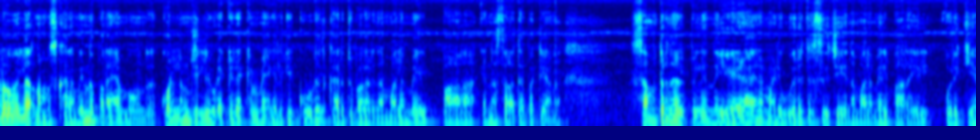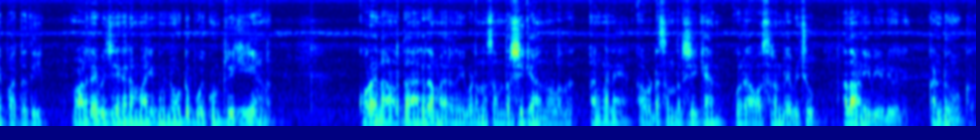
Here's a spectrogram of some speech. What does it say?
ഹലോ എല്ലാവർക്കും നമസ്കാരം. ഇന്ന് പറയാൻ പോകുന്നത് കൊല്ലം ജില്ലയുടെ കിഴക്കൻ മേഖലയ്ക്ക് കൂടുതൽ കരുത്തു പകരുന്ന മലമേൽ പാറ എന്ന സ്ഥലത്തെ പറ്റിയാണ്. സമുദ്രനിരപ്പിൽ നിന്ന് ഏഴായിരം അടി ഉയരത്തിൽ സ്ഥിതി ചെയ്യുന്ന മലമേൽ പാറയിൽ ഒരുക്കിയ പദ്ധതി വളരെ വിജയകരമായി മുന്നോട്ട് പോയിക്കൊണ്ടിരിക്കുകയാണ്. കുറേ നാളത്തെ ആഗ്രഹമായിരുന്നു ഇവിടെ നിന്ന് സന്ദർശിക്കുക എന്നുള്ളത്. അങ്ങനെ അവിടെ സന്ദർശിക്കാൻ ഒരു അവസരം ലഭിച്ചു. അതാണ് ഈ വീഡിയോയിൽ. കണ്ടു നോക്കുക.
